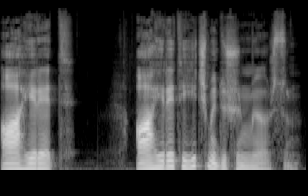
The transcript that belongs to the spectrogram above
Ahiret. Ahireti hiç mi düşünmüyorsun?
